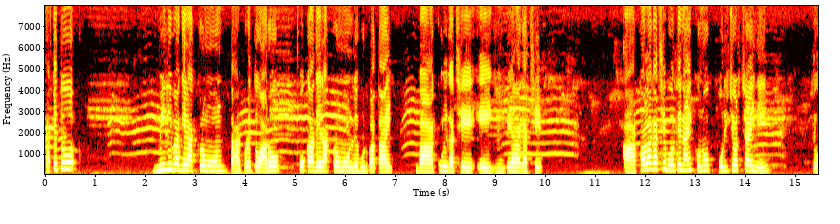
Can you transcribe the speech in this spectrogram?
একে তো মিলিবাগের আক্রমণ, তারপরে তো আরও পোকাদের আক্রমণ, লেবুর পাতায় বা কুল গাছে এই পেয়ারা গাছে। আর কলা গাছে বলতে নাই, কোনো পরিচর্যাই নেই। তো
